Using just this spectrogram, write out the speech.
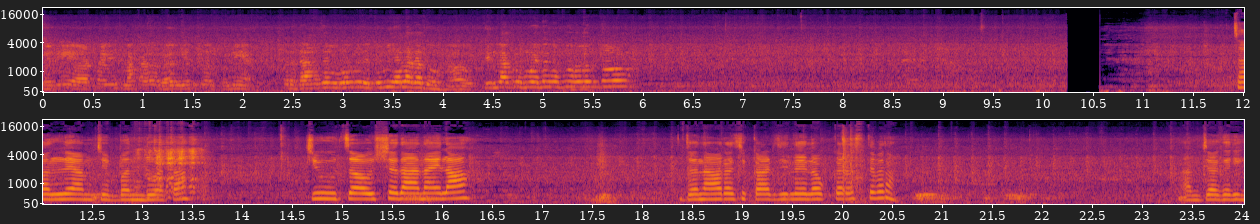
कधी अठ्ठावीस लाखाचं घर घेतलं आहे. तुम्ही झाला का तो? हो. तीन लाख रुपये महिना का पोराला तो. चालले आमचे बंधू आता. चिवचं औषध आणायला. जनावराची काळजी लय लवकर असते बरं. आमच्या घरी.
